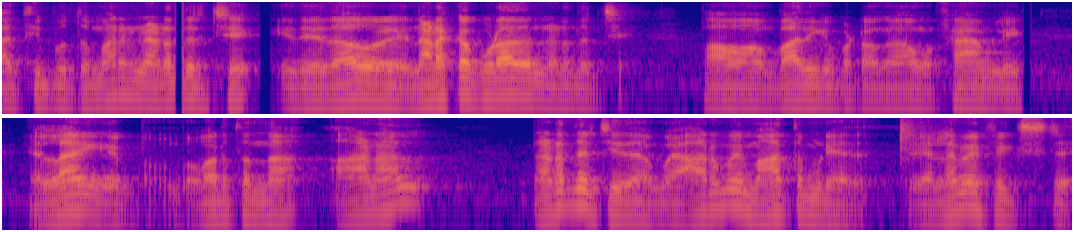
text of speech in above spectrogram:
அத்திபுத்த மாதிரி நடந்துருச்சு. இது ஏதாவது ஒரு நடக்கக்கூடாதுன்னு நடந்துருச்சு. பாவம் பாதிக்கப்பட்டவங்க அவங்க ஃபேமிலி எல்லாம் வருத்தம் தான் ஆனால் நடந்துருச்சு. இதை யாருமே மாற்ற முடியாது. இது எல்லாமே ஃபிக்ஸ்டு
